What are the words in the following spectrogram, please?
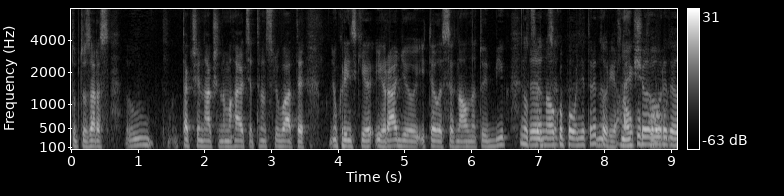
тобто зараз так чи інакше намагаються транслювати українське і радіо, і телесигнал на той бік. Ну, це, на окупованій території. на- а на якщо говорити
